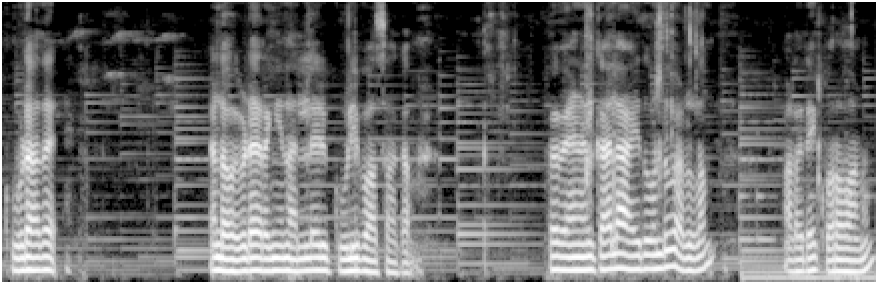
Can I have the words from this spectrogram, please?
കൂടാതെ കണ്ടോ ഇവിടെ ഇറങ്ങി നല്ലൊരു കുളി പാസ്സാക്കാം. ഇപ്പോൾ വേനൽക്കാലം ആയതുകൊണ്ട് വെള്ളം വളരെ കുറവാണ്.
